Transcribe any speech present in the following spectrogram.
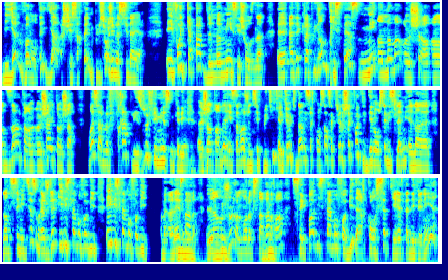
mais il y a une volonté, il y a chez certains une pulsion génocidaire. Et il faut être capable de nommer ces choses-là euh, avec la plus grande tristesse, mais en nommant un chat, en, en disant qu'un un chat est un chat. Moi, ça me frappe les euphémismes que les, euh, j'entendais récemment, je ne sais plus qui, quelqu'un qui, dans les circonstances actuelles, chaque fois qu'il dénonçait l'antisémitisme, rajoutait et l'islamophobie et l'islamophobie. Un instant, oui. l'enjeu oui. dans le monde occidental, oui. c'est pas l'islamophobie, d'ailleurs, concept qui reste à définir,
